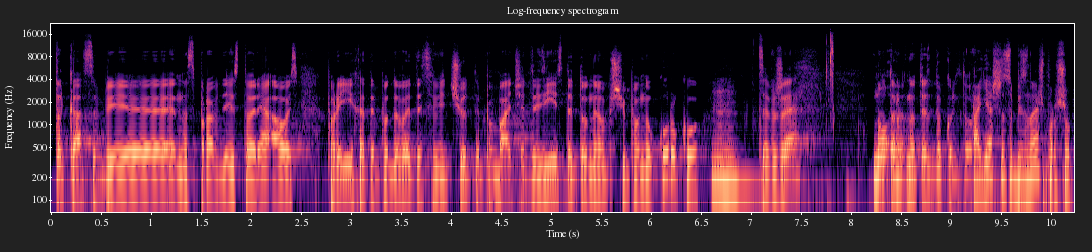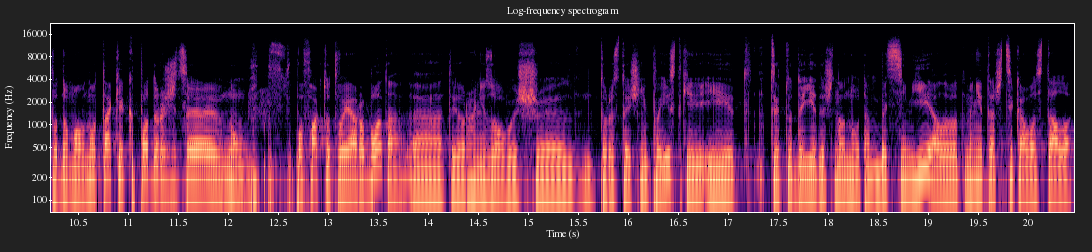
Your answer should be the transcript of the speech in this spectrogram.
така собі е, насправді історія. А ось приїхати, подивитися, відчути, побачити, з'їсти ту необщіпану курку, це вже. Ну, доторкнутися до культури. А я ще собі знаєш про що подумав? Ну, так як подорожі, це ну, по факту твоя робота, е, ти організовуєш е, туристичні поїздки, і ти туди їдеш ну, ну, там, без сім'ї, але от мені теж цікаво стало.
